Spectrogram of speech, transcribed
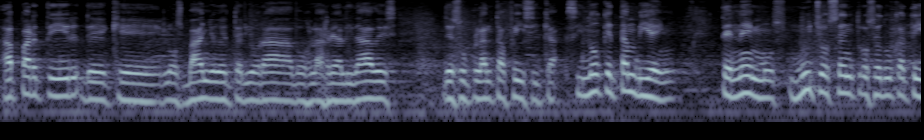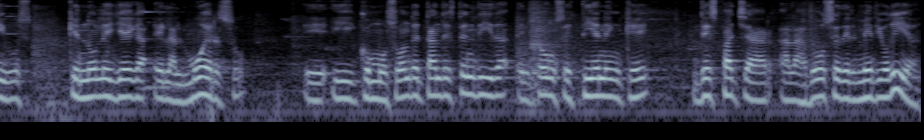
a partir de que los baños deteriorados, las realidades de su planta física, sino que también tenemos muchos centros educativos que no le llega el almuerzo, eh, y como son de tan extendida, entonces tienen que despachar a las 12 del mediodía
